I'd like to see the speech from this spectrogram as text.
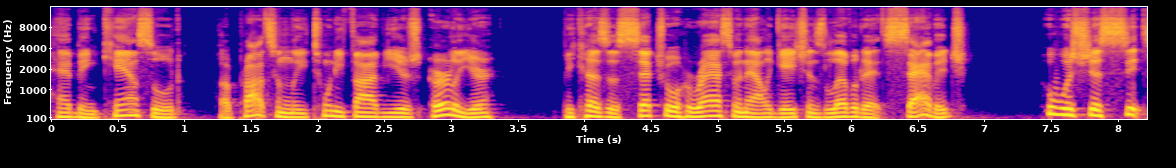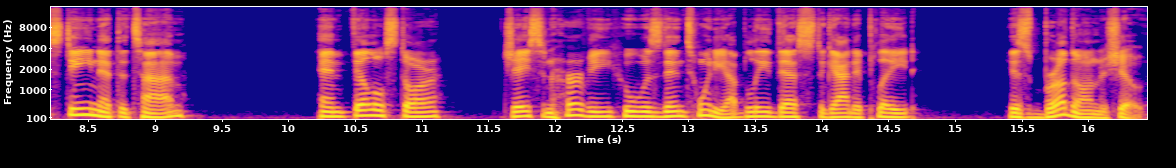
had been canceled approximately 25 years earlier because of sexual harassment allegations leveled at Savage, who was just 16 at the time, and fellow star Jason Hervey, who was then 20. I believe that's the guy that played his brother on the show.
